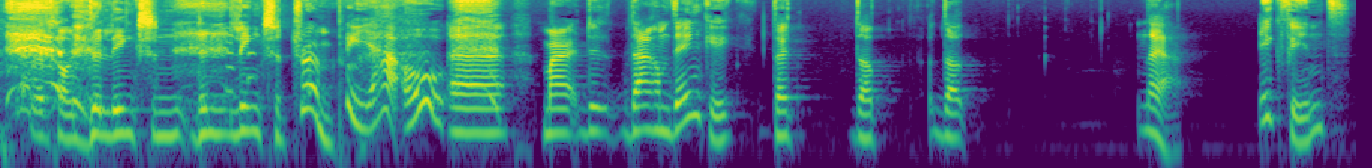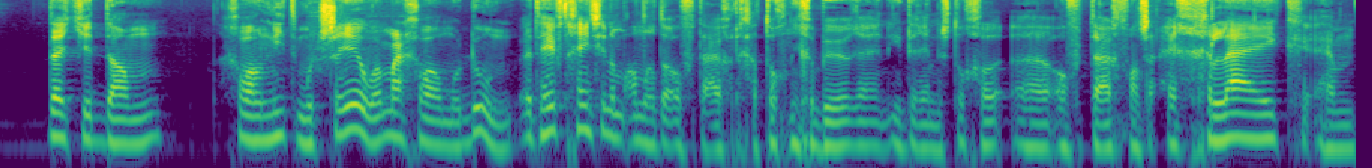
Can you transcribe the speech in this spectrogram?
Je bent gewoon de linkse, de linkse Trump. ja, oh. Eh, maar de, daarom denk ik dat, dat, dat... Nou ja, ik vind dat je dan gewoon niet moet schreeuwen, maar gewoon moet doen. Het heeft geen zin om anderen te overtuigen. Dat gaat toch niet gebeuren. En iedereen is toch eh, overtuigd van zijn eigen gelijk. En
